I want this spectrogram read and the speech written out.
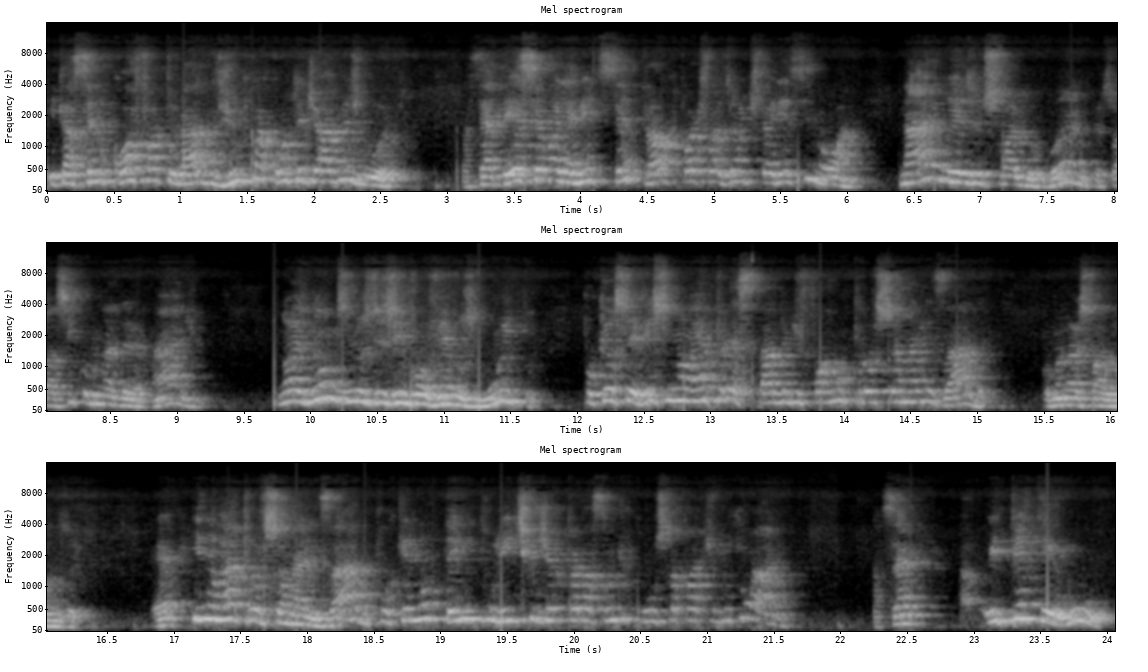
e está sendo cofaturado junto com a conta de água e esgoto. Tá certo? Esse é um elemento central que pode fazer uma diferença enorme. Na área do resíduo sólido urbano, pessoal, assim como na drenagem, nós não nos desenvolvemos muito porque o serviço não é prestado de forma profissionalizada, como nós falamos aqui. É, e não é profissionalizado porque não tem política de recuperação de custo a partir do usuário. Tá certo? O IPTU,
